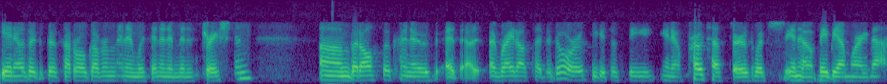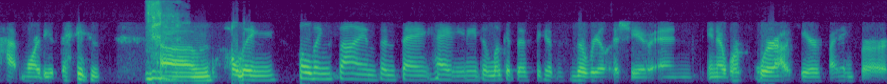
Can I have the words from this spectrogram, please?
you know, the, the federal government and within an administration. Um, but also kind of at, at, right outside the doors, you get to see, you know, protesters, which, you know, maybe I'm wearing that hat more these days, um, holding, holding signs and saying, hey, you need to look at this because this is a real issue. And, you know, we're, we're out here fighting for,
